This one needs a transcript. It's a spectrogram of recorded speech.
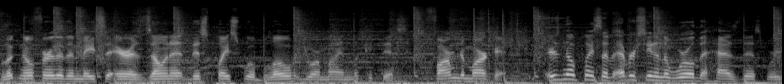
Look no further than Mesa, Arizona. This place will blow your mind. Look at this, farm to market. There's no place I've ever seen in the world that has this where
